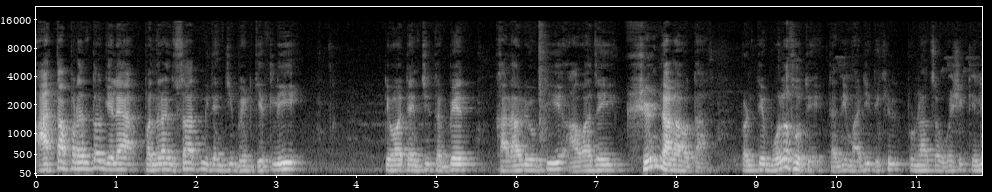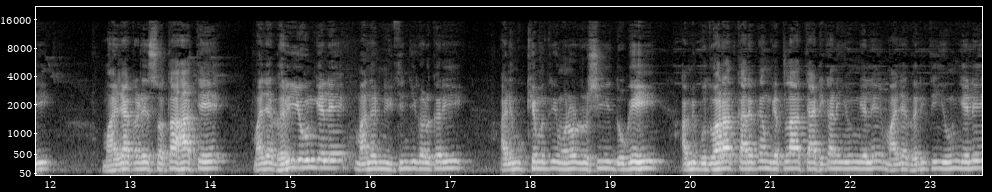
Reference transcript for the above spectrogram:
आतापर्यंत गेल्या पंधरा दिवसात मी त्यांची भेट घेतली. तेव्हा त्यांची तब्येत खालावली होती आवाजही क्षीण झाला होता. पण ते बोलत होते. त्यांनी माझी देखील पुन्हा चौकशी केली. माझ्याकडे स्वतः ते माझ्या घरी येऊन गेले माननीय नितीनजी गडकरी आणि मुख्यमंत्री मनोहर जोशी दोघेही. आम्ही बुधवारात कार्यक्रम घेतला त्या ठिकाणी येऊन गेले. माझ्या घरी ते येऊन गेले.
